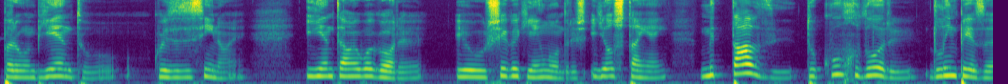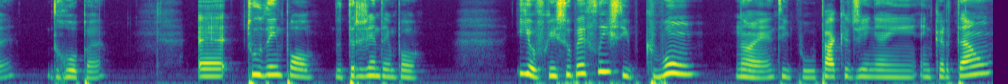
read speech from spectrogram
para o ambiente coisas assim, não é? E então eu agora eu chego aqui em Londres e eles têm metade do corredor de limpeza de roupa uh, tudo em pó, detergente em pó. E eu fiquei super feliz, tipo, que bom, não é? Tipo, packaging em, em cartão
